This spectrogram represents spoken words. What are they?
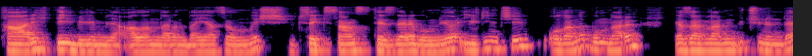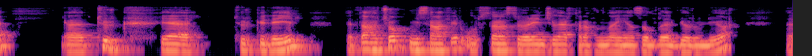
tarih, dil bilimli alanlarında yazılmış yüksek lisans tezleri bulunuyor. İlginci olanı bunların yazarların üçünün de e, Türkiye Türkü değil, e, daha çok misafir uluslararası öğrenciler tarafından yazıldığı görülüyor. E,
